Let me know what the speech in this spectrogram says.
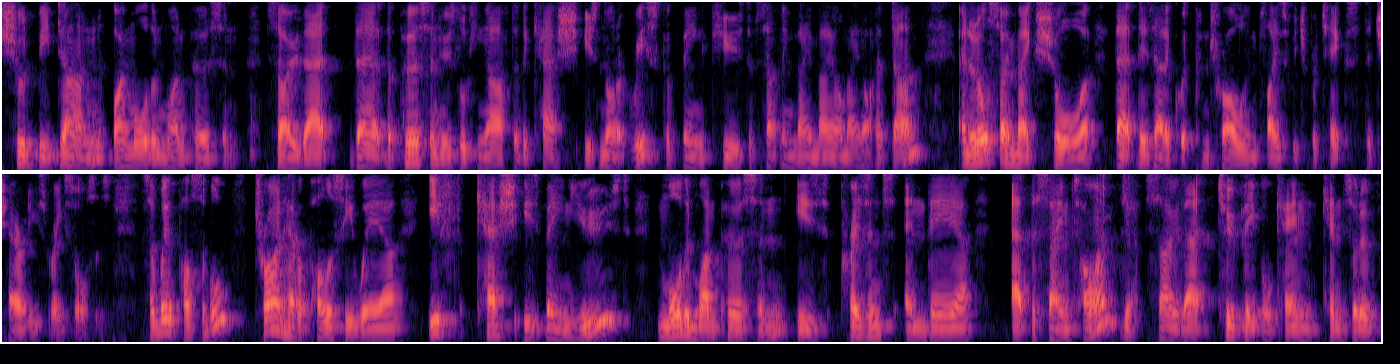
should be done by more than one person so that the, the person who's looking after the cash is not at risk of being accused of something they may or may not have done. And it also makes sure that there's adequate control in place which protects the charity's resources. So, where possible, try and have a policy where if cash is being used, more than one person is present and there at the same time, yeah. so that two people can can sort of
